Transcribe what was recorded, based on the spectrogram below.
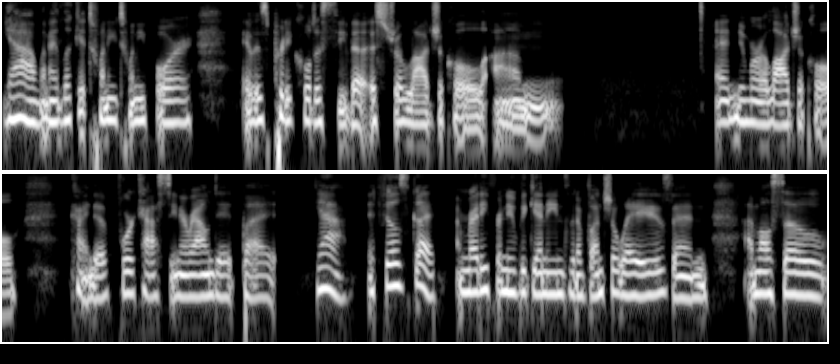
yeah, when I look at 2024, it was pretty cool to see the astrological um, and numerological kind of forecasting around it. But yeah, it feels good. I'm ready for new beginnings in a bunch of ways. And I'm also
